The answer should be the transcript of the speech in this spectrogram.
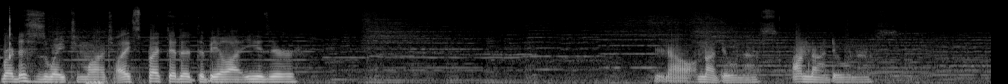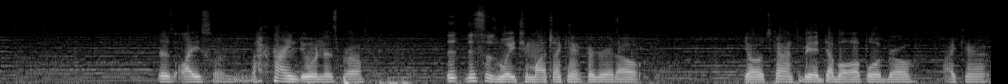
Bro, this is way too much. I expected it to be a lot easier. No, I'm not doing this. I'm not doing this. There's Iceland. I ain't doing this, bro. This, this is way too much. I can't figure it out. Yo, it's gonna have to be a double upload, bro. I can't.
